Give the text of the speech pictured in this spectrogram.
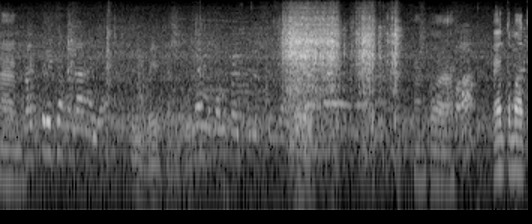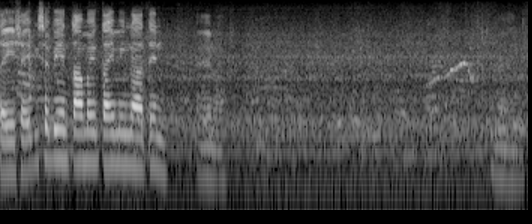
Ayan. Ayan po ah. Ayan, tumatahi siya. Ibig sabihin, tama yung timing natin. Ayan o. Ayan.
